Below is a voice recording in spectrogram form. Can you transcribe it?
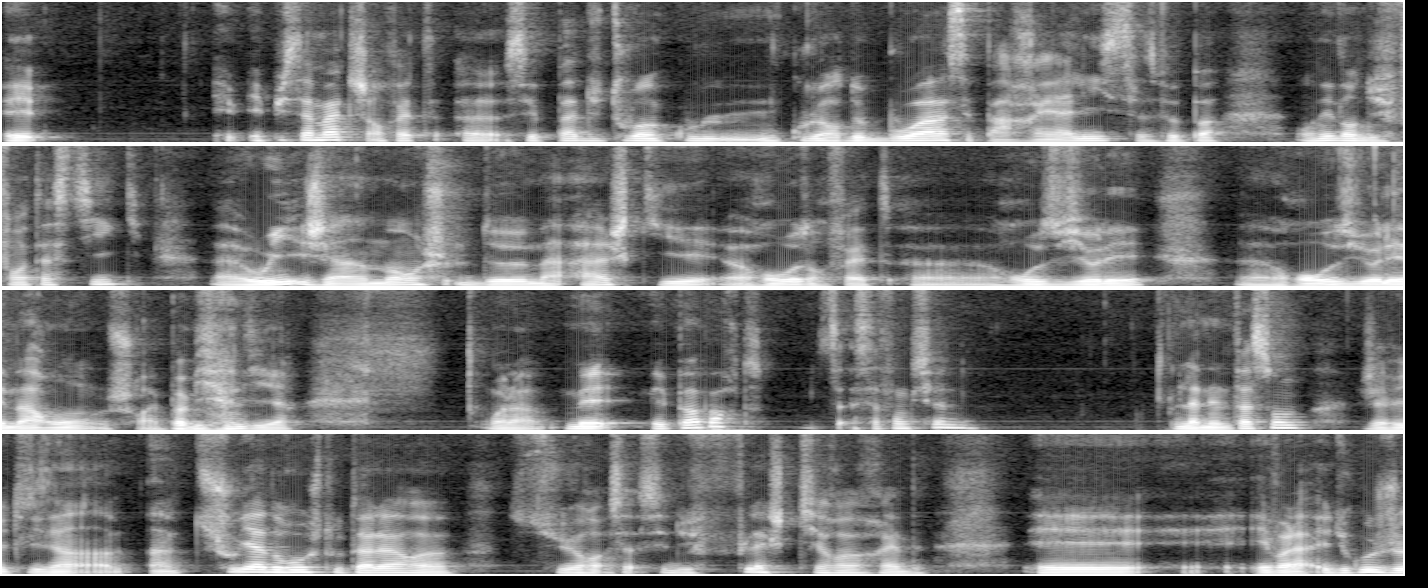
Et et, puis ça match en fait. Euh, c'est pas du tout un une couleur de bois, c'est pas réaliste, ça se veut pas. On est dans du fantastique. Euh, oui, j'ai un manche de ma hache qui est euh, rose en fait, rose-violet, rose-violet marron, je saurais pas bien dire. Voilà, mais, mais peu importe, ça, fonctionne. De la même façon, j'avais utilisé un, un chouïa de rouge tout à l'heure sur. C'est du flèche tireur red. Et, voilà, et du coup, je,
